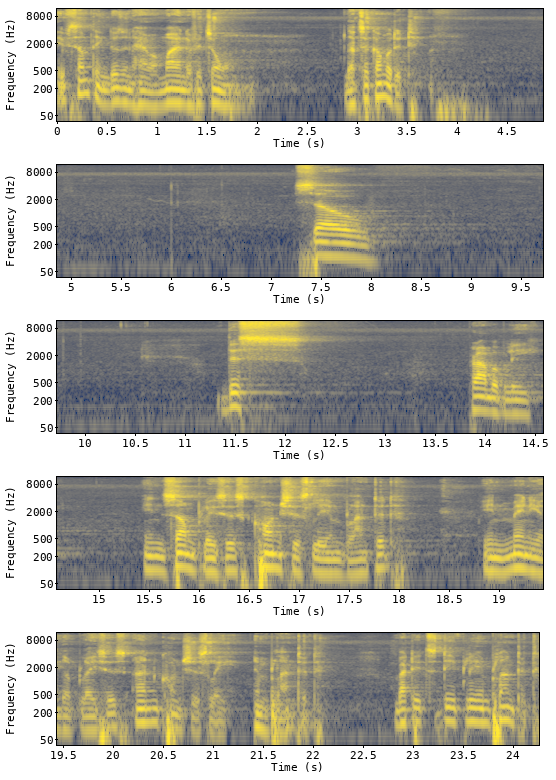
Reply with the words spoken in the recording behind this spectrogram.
if something doesn't have a mind of its own, that's a commodity. So, this probably in some places consciously implanted, in many other places unconsciously implanted, but it's deeply implanted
